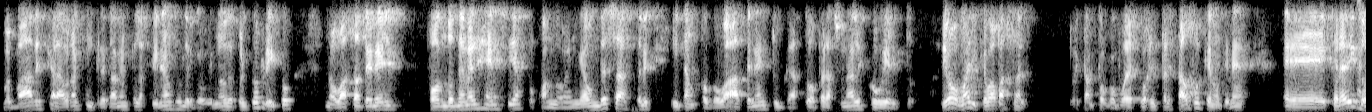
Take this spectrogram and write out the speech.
pues vas a descalabrar completamente las finanzas del gobierno de Puerto Rico, no vas a tener fondos de emergencia pues cuando venga un desastre y tampoco vas a tener tus gastos operacionales cubiertos. Digo, Mari, ¿qué va a pasar? Pues tampoco puedes coger prestado porque no tienes eh, crédito.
